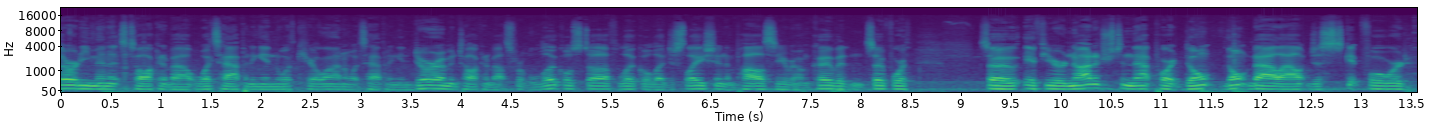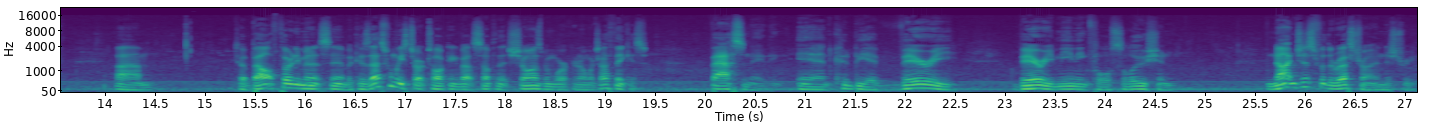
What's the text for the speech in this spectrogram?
30 minutes talking about what's happening in North Carolina, what's happening in Durham, and talking about sort of local stuff, local legislation and policy around COVID and so forth. So if you're not interested in that part, don't don't dial out. Just skip forward um, to about 30 minutes in because that's when we start talking about something that Sean's been working on, which I think is fascinating and could be a very, very meaningful solution, not just for the restaurant industry,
